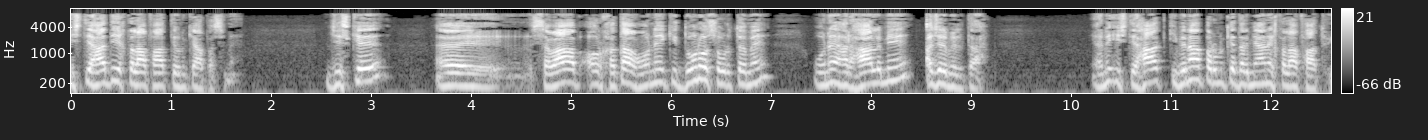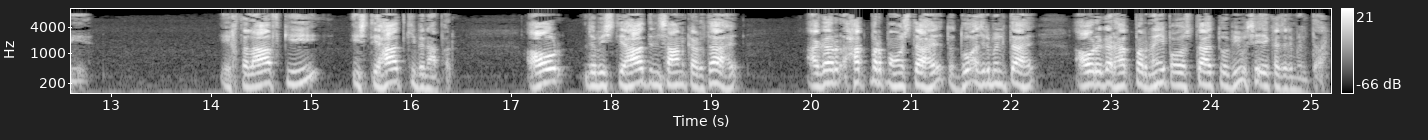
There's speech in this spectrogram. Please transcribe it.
اشتہادی اختلافات تھے ان کے آپس میں، جس کے ثواب اور خطا ہونے کی دونوں صورتوں میں انہیں ہر حال میں اجر ملتا ہے۔ یعنی اشتہاد کی بنا پر ان کے درمیان اختلافات ہوئے اختلاف کی، اشتہاد کی بنا پر۔ اور جب اشتہاد انسان کرتا ہے، اگر حق پر پہنچتا ہے تو دو اجر ملتا ہے، اور اگر حق پر نہیں پہنچتا ہے تو بھی اسے ایک اجر ملتا ہے۔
